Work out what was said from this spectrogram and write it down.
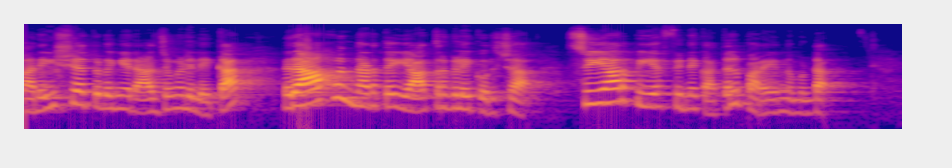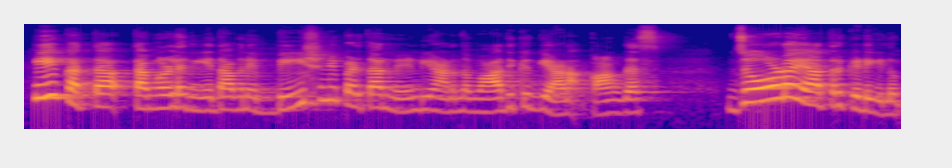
Malaysia തുടങ്ങിയ രാജ്യങ്ങളിലേക്ക് രാഹുൽ നടത്തിയ യാത്രകളെക്കുറിച്ച് സി ആർ പി എഫിന്റെ കത്തിൽ പറയുന്നുമുണ്ട്. ഈ കത്ത് തങ്ങളുടെ നേതാവിനെ ഭീഷണിപ്പെടുത്താൻ വേണ്ടിയാണെന്ന് വാദിക്കുകയാണ് കോൺഗ്രസ്. ജോഡോ യാത്രക്കിടയിലും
